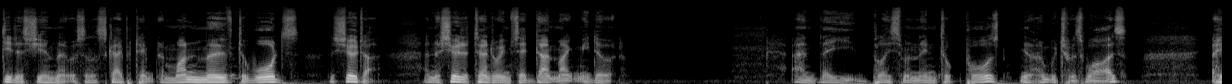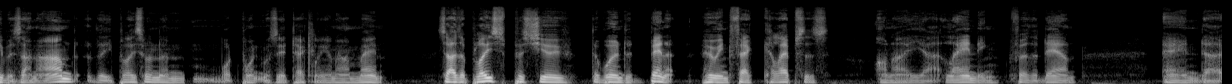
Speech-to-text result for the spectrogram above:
did assume that it was an escape attempt. And one moved towards the shooter, and the shooter turned to him and said, Don't make me do it. And the policeman then took pause, you know, which was wise, he was unarmed, the policeman, and what point was there tackling an armed man? So the police pursue the wounded Bennett, who in fact collapses on a uh, landing further down and uh,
